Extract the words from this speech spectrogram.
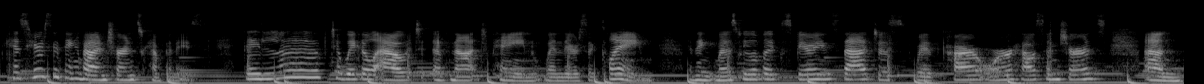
Because here's the thing about insurance companies. They love to wiggle out of not paying when there's a claim. I think most people have experienced that just with car or house insurance. Um,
